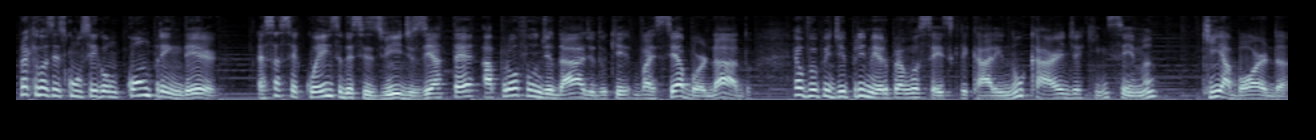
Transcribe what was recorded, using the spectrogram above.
para que vocês consigam compreender essa sequência desses vídeos e até a profundidade do que vai ser abordado, eu vou pedir primeiro para vocês clicarem no card aqui em cima, que aborda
